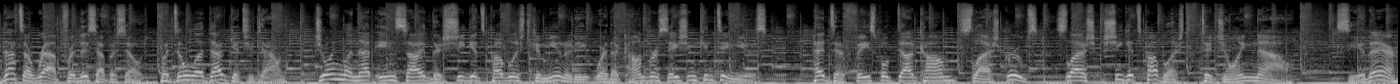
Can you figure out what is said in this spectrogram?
That's a wrap for this episode, but don't let that get you down. Join Lynette inside the She Gets Published community where the conversation continues. Head to facebook.com slash groups slash She Gets Published to join now. See you there.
